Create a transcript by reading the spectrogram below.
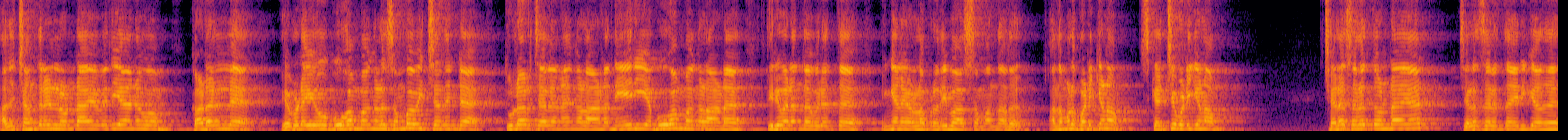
അത് ചന്ദ്രനിലുണ്ടായ വ്യതിയാനവും കടലിൽ എവിടെയോ ഭൂകമ്പങ്ങൾ സംഭവിച്ചതിന്റെ തുടർചലനങ്ങളാണ് നേരിയ ഭൂകമ്പങ്ങളാണ് തിരുവനന്തപുരത്ത് ഇങ്ങനെയുള്ള പ്രതിഭാസം വന്നത്. അത് നമ്മൾ പഠിക്കണം സ്കെച്ച് പഠിക്കണം. ചില സ്ഥലത്തുണ്ടായാൽ ചില സ്ഥലത്തായിരിക്കും അത്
